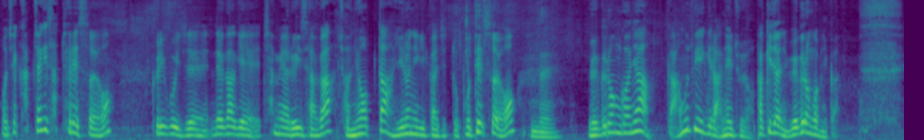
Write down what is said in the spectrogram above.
어제 갑자기 사퇴를 했어요. 그리고 이제 내각에 참여할 의사가 전혀 없다 이런 얘기까지 또 보탰어요. 네. 왜 그런 거냐? 그러니까 아무도 얘기를 안 해줘요. 박 기자님 왜 그런 겁니까?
